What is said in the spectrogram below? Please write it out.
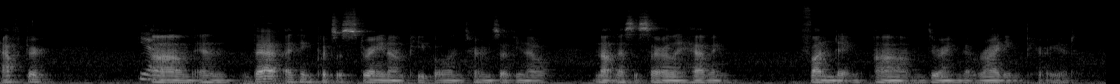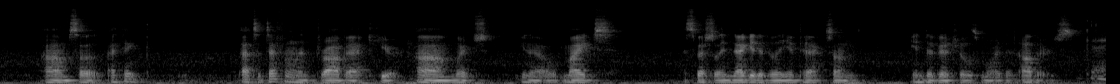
after. Yeah. Um, and that I think puts a strain on people in terms of you know not necessarily having funding um, during the writing period. Um, so I think that's a definite drawback here, um, which you know might especially negatively impact some individuals more than others. okay.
